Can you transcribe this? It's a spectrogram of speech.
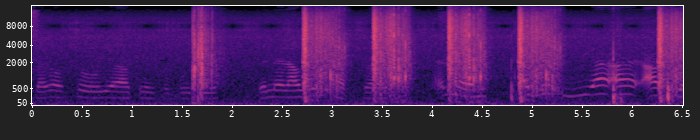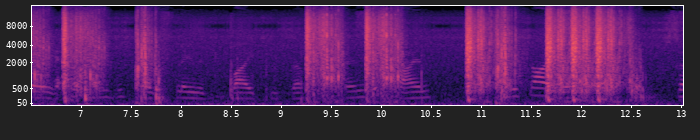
was like, oh, cool, yeah, I'll play football with you. Then I was just capture, and then I did, yeah, I, I was going, but you just like play with bikes and stuff. And this time, I decided, so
